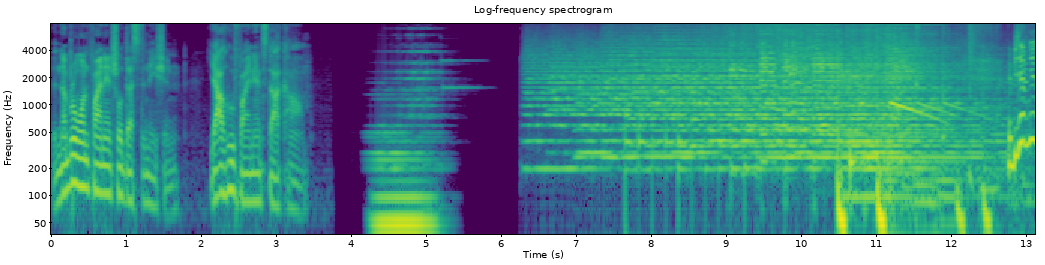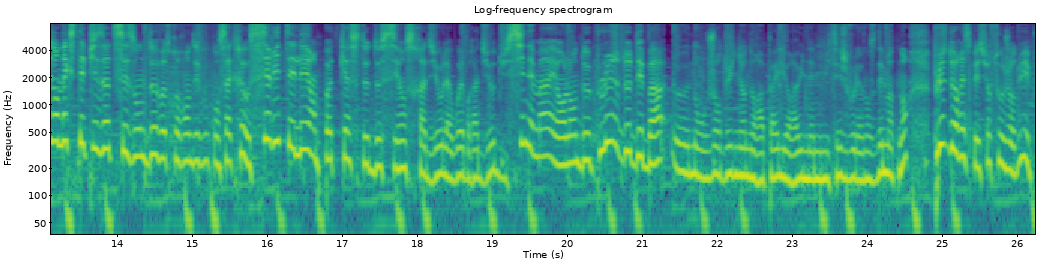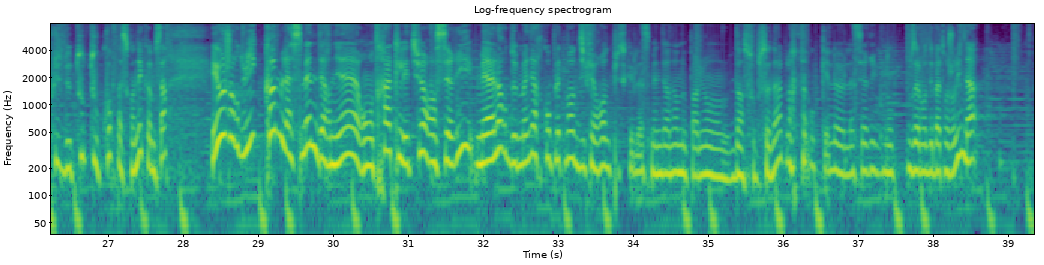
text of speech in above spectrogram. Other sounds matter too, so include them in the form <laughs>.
the number one financial destination, yahoofinance.com. Bienvenue dans Next épisode saison 2, votre rendez-vous consacré aux séries télé, un podcast de séance radio, la web radio du cinéma et en l'an 2, plus de débats. Euh, non, aujourd'hui il n'y en aura pas, il y aura unanimité, je vous l'annonce dès maintenant. Plus de respect surtout aujourd'hui et plus de tout tout court parce qu'on est comme ça. Et aujourd'hui, comme la semaine dernière, on traque les tueurs en série, mais alors de manière complètement différente, puisque la semaine dernière nous parlions d'insoupçonnable, <laughs> auquel euh, la série dont nous allons débattre aujourd'hui n'a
